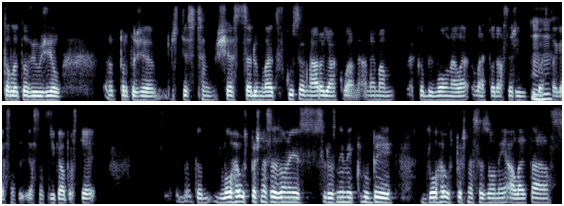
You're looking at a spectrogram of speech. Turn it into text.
tohleto využil, uh, protože prostě jsem 6-7 let v kuse v nároďáku a, a nemám jakoby volné léto, dá se říct mm-hmm. tak já jsem, já jsem si říkal prostě to dlouhé úspěšné sezony s různými kluby, dlouhé úspěšné sezony a léta s,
